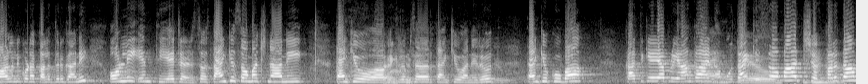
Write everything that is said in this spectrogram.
వాళ్ళని కూడా కలుదురు కానీ only in theatre so thank you so much Nani. Thank you Vikram. Sir thank you Anirudh thank you Kuba Karthikeya Priyanka and Ammu thank you. So much కలుద్దాం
